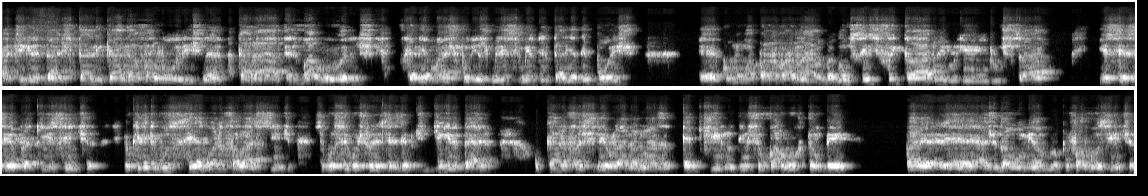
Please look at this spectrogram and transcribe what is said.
a dignidade está ligada a valores, né? a caráter, valores. Ficaria mais por isso. O merecimento estaria depois é, como uma palavra análoga. Não sei se foi claro em ilustrar esse exemplo aqui, Cíntia. Eu queria que você agora falasse, Cíntia, se você gostou desse exemplo de dignidade. O cara faxineiro lá da NASA é digno, tem o seu valor também para é, ajudar o homem à lua. Por favor, Cíntia.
